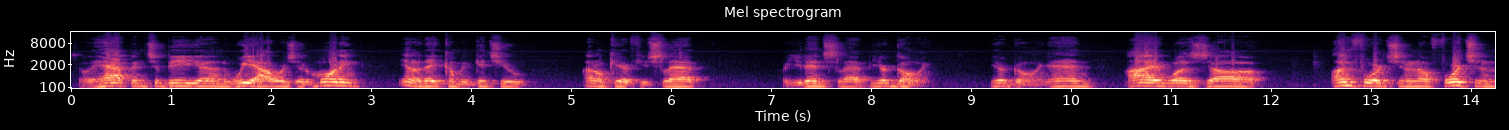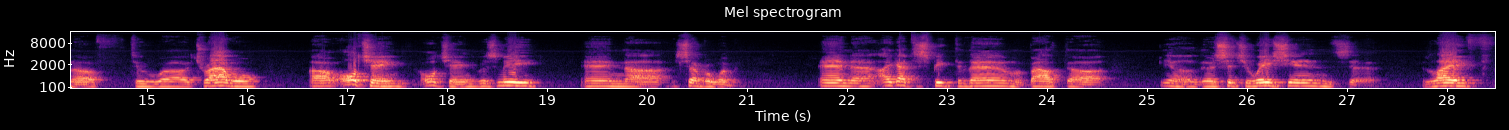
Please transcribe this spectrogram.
So they happen to be in the wee hours of the morning. You know, they come and get you. I don't care if you slept or you didn't sleep, you're going. You're going. And I was. Uh, unfortunate enough, fortunate enough to uh, travel, uh, all chained, all chained, was me and uh, several women. And uh, I got to speak to them about, uh, you know, their situations, uh, life,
